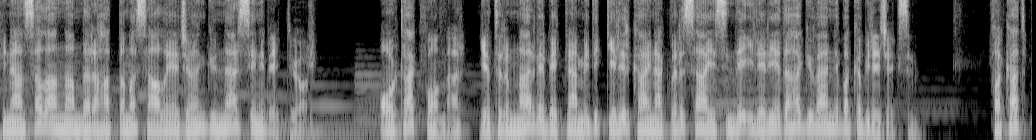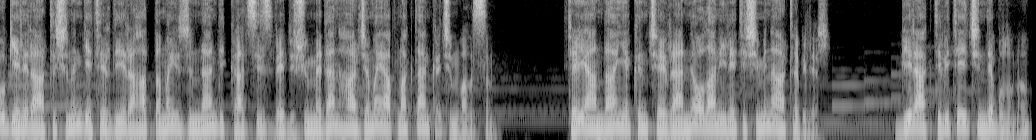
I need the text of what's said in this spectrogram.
Finansal anlamda rahatlama sağlayacağın günler seni bekliyor. Ortak fonlar, yatırımlar ve beklenmedik gelir kaynakları sayesinde ileriye daha güvenli bakabileceksin. Fakat bu gelir artışının getirdiği rahatlama yüzünden dikkatsiz ve düşünmeden harcama yapmaktan kaçınmalısın. Te yandan yakın çevrenle olan iletişimin artabilir. Bir aktivite içinde bulunup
